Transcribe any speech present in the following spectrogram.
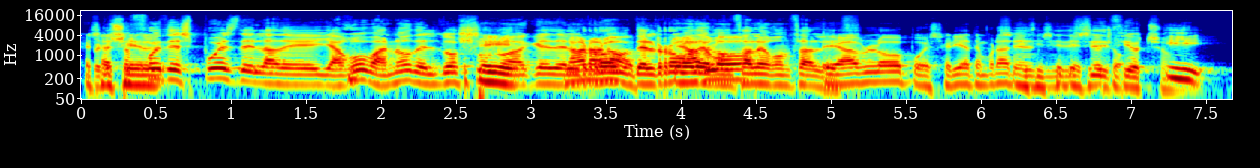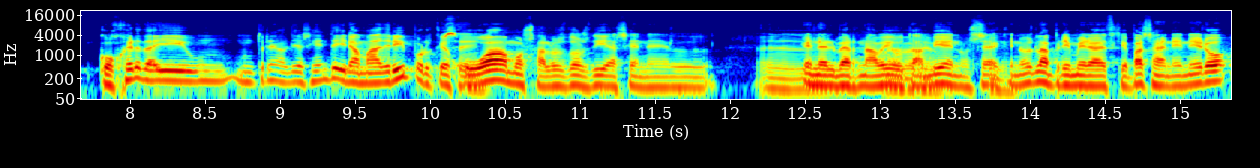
Pero eso el- fue después de la de Yagoba, ¿no? Del 2-1, Sí. aquel del, No, no, robo, del robo de González González. Te hablo, pues sería temporada Sí, 17-18. 18. Y coger de ahí un, un tren al día siguiente, ir a Madrid, porque Sí. jugábamos a los dos días en el, En el- en el Bernabéu Bernabéu, también. O sea, sí. que no es la primera vez que pasa. En enero,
